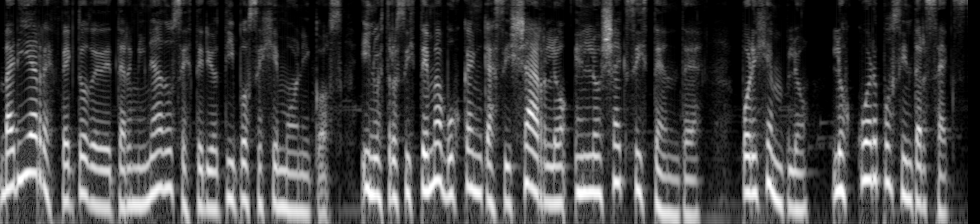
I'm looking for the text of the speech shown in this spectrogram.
varía respecto de determinados estereotipos hegemónicos, y nuestro sistema busca encasillarlo en lo ya existente. Por ejemplo, los cuerpos intersex.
